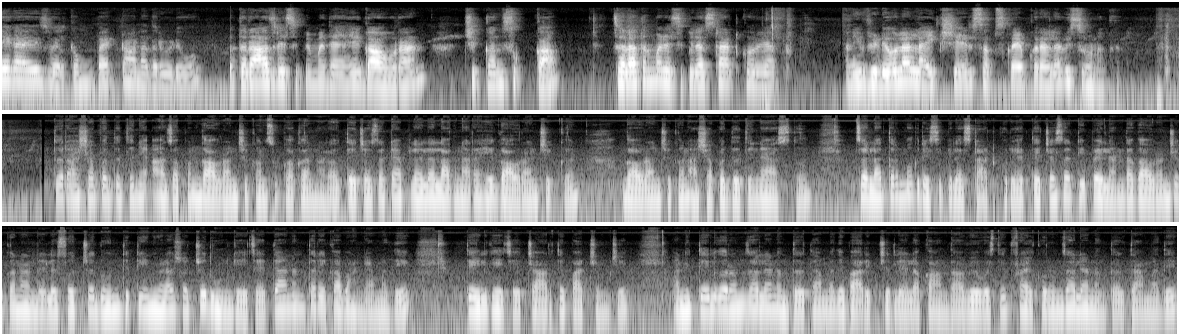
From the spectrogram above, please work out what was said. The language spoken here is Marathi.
Hey guys welcome back to another video तर आज रेसिपीमध्ये आहे गावरान चिकन सुक्का. चला तर मग रेसिपीला स्टार्ट करूयात. आणि व्हिडिओला लाईक शेअर सबस्क्राईब करायला विसरू नका. तर अशा पद्धतीने आज आपण गावरान चिकन सुक्का करणार आहोत. त्याच्यासाठी आपल्याला लागणार आहे गावरान चिकन गावरान चिकन अशा पद्धतीने असतं. चला तर मग रेसिपीला स्टार्ट करूयात. त्याच्यासाठी पहिल्यांदा गावरान चिकन आणलेलं स्वच्छ दोन ते तीन वेळा स्वच्छ धुवून घ्यायचं आहे. त्यानंतर एका भांड्यामध्ये तेल घ्यायचे आहे चार ते पाच चमचे. आणि तेल गरम झाल्यानंतर त्यामध्ये बारीक चिरलेला कांदा व्यवस्थित फ्राय करून झाल्यानंतर त्यामध्ये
